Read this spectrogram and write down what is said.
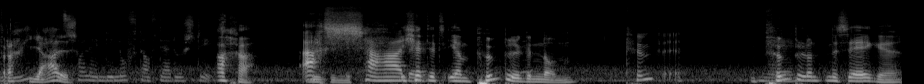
brachial. In die Luft, auf der du stehst. Aha. Ach, schade. Ich hätte jetzt eher einen Pümpel genommen. Pümpel. Ein Nee. Pümpel und eine Säge.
